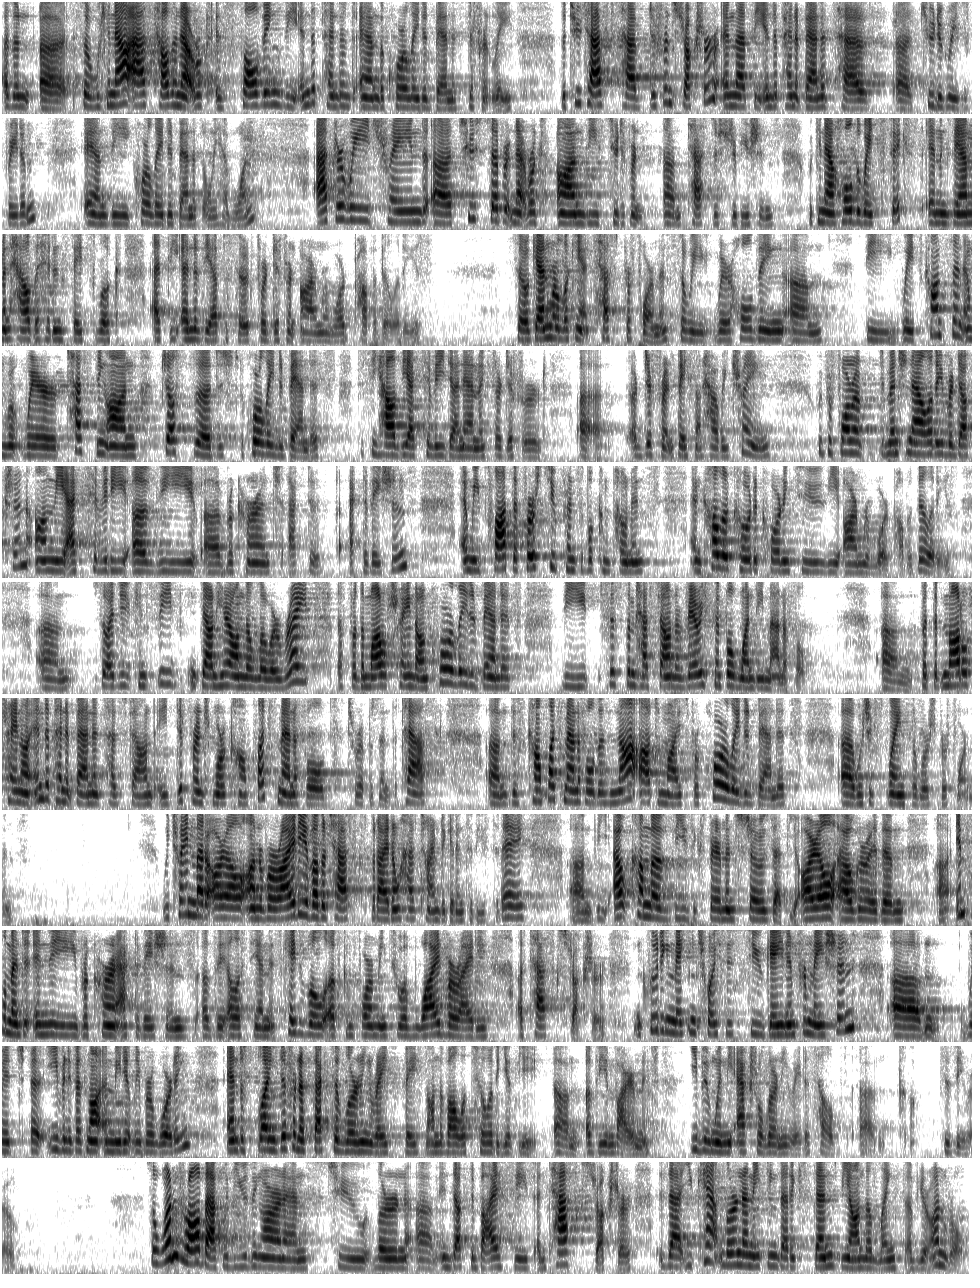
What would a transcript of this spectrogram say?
An, uh, so we can now ask how the network is solving the independent and the correlated bandits differently. The two tasks have different structure in that the independent bandits has uh, two degrees of freedom, and the correlated bandits only have one. After we trained uh, two separate networks on these two different um, task distributions, we can now hold the weights fixed and examine how the hidden states look at the end of the episode for different arm reward probabilities. So again, we're looking at test performance. So we, we're holding um, the weights constant and we're, testing on just the correlated bandits to see how the activity dynamics are, differed, uh, are different based on how we train. We perform a dimensionality reduction on the activity of the uh, recurrent active activations, and we plot the first two principal components and color code according to the arm reward probabilities. Um, so as you can see down here on the lower right, for the model trained on correlated bandits, the system has found a very simple 1D manifold. Um, but the model trained on independent bandits has found a different, more complex manifold to represent the task. Um, this complex manifold is not optimized for correlated bandits, uh, which explains the worst performance. We train MetaRL on a variety of other tasks, but I don't have time to get into these today. Um, the outcome of these experiments shows that the RL algorithm uh, implemented in the recurrent activations of the LSTM is capable of conforming to a wide variety of task structure, including making choices to gain information, um, which, uh, even if it's not immediately rewarding, and displaying different effective learning rates based on the volatility of the, um, of the environment, even when the actual learning rate is held um, to zero. So one drawback with using RNNs to learn um, inductive biases and task structure is that you can't learn anything that extends beyond the length of your unroll.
